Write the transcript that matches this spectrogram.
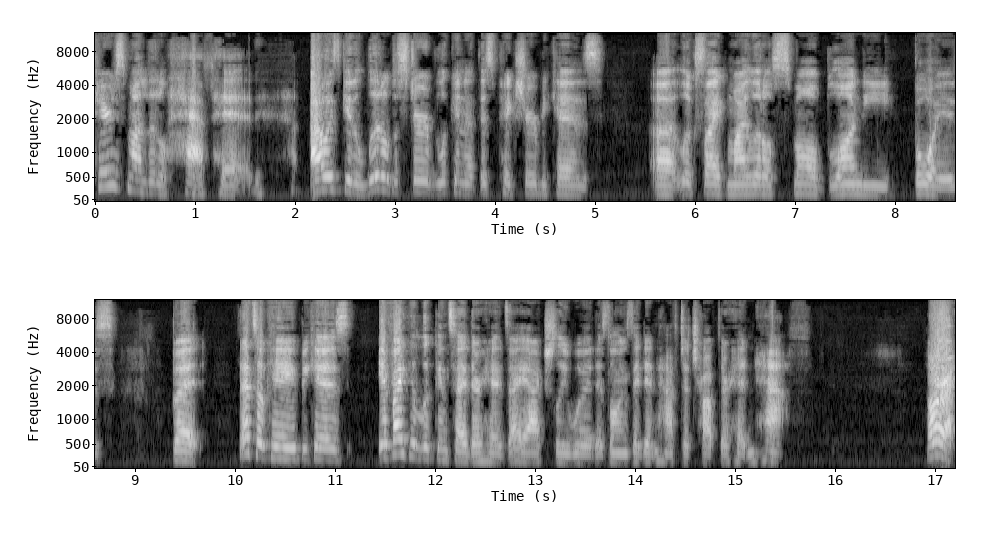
here's my little half head. I always get a little disturbed looking at this picture because uh, it looks like my little small blondie boys, but that's okay because if I could look inside their heads, I actually would as long as I didn't have to chop their head in half. All right,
